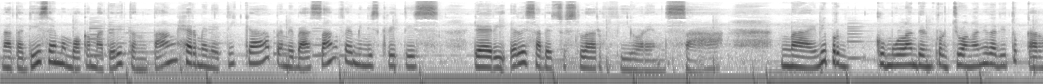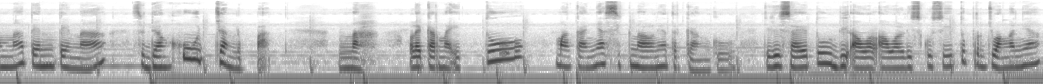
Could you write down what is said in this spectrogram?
Nah, tadi saya membawakan materi tentang hermeneutika pembebasan feminis kritis dari Elizabeth Susler Fiorenza. Nah, ini pergumulan dan perjuangannya tadi itu karena Tentena sedang hujan lebat. Nah, oleh karena itu makanya signalnya terganggu. Jadi saya tuh di awal-awal diskusi itu perjuangannya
